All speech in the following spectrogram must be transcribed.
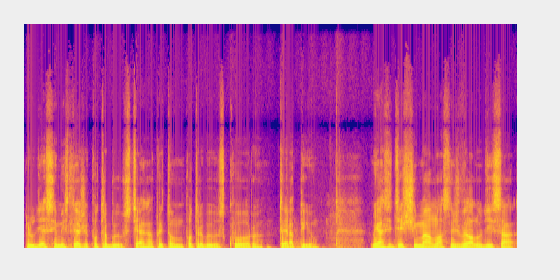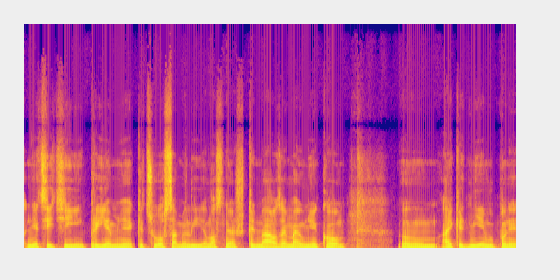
ľudia si myslia, že potrebujú vzťah a pritom potrebujú skôr terapiu. Ja si tiež všímam vlastne, že veľa ľudí sa necíti príjemne, keď sú osamelí a vlastne až keď naozaj majú niekoho, um, aj keď nie je úplne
